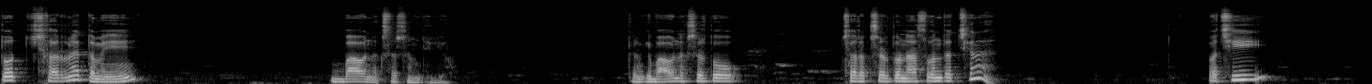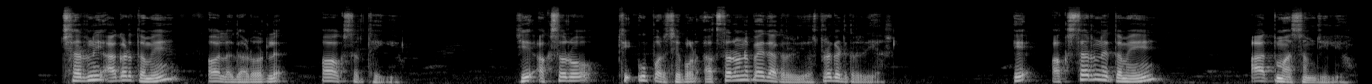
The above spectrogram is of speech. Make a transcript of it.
તો છરને તમે બાવન અક્ષર સમજી લ્યો. કારણ કે બાવન અક્ષર તો છર અક્ષર તો નાશવંત જ છે ને. પછી છરની આગળ તમે અ લગાડો એટલે અ અક્ષર થઈ ગયું. જે અક્ષરોથી ઉપર છે પણ અક્ષરોને પેદા કરી રહ્યા છે, પ્રગટ કરી રહ્યા છે. એ અક્ષરને તમે આત્મા સમજી લ્યો.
